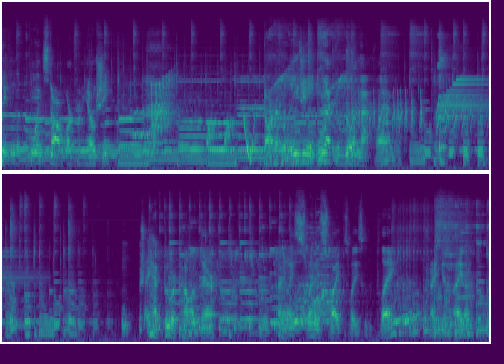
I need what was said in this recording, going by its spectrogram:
Taking the coin star award from Yoshi. Darn it, Luigi, you had to ruin that plan. Wish I had boo repellent there. Anyway, swing and swipe is what he's gonna play. Try and get an item.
